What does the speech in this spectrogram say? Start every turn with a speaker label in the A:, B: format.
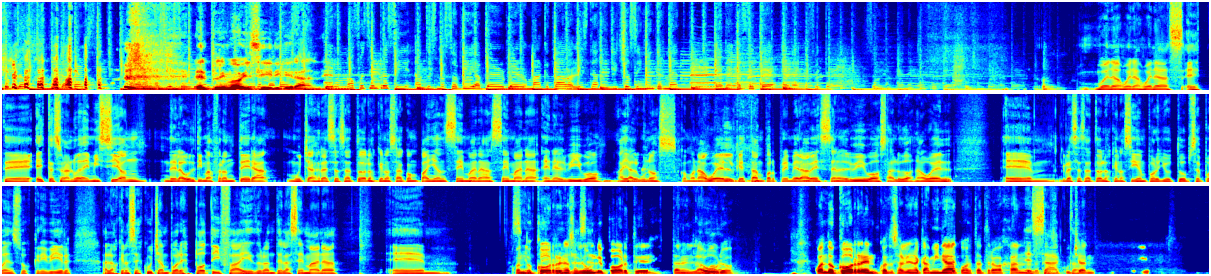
A: el Playmobil City, qué grande.
B: Pero no fue siempre así, antes no sabía ver, ver, market lista y yo sin internet. NFT, NFT, soy un NFT.
C: Buenas, buenas, buenas. Este, esta es una nueva emisión de La Última Frontera. Muchas gracias a todos los que nos acompañan semana a semana en el vivo. Hay algunos como Nahuel que están por primera vez en el vivo. Saludos Nahuel. Eh, gracias a todos los que nos siguen por YouTube, se pueden suscribir. A los que nos escuchan por Spotify durante la semana. Eh,
A: Cuando corren, hacen algún deporte, están en el
C: ¿Cómo?
A: laburo. Cuando corren, cuando salen a caminar, cuando están trabajando, los que se escuchan.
